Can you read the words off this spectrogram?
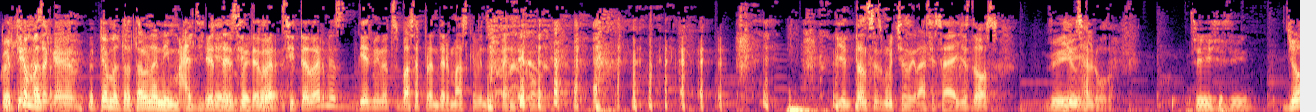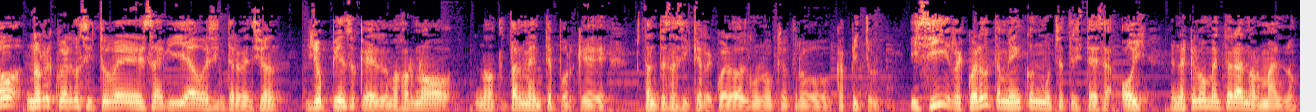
Cualquier vete, a cosa que hagas. vete a maltratar a un animal si quieres. si, güey, te pero- duer- si te duermes 10 minutos vas a aprender más que viendo ese pendejo. güey. y entonces muchas gracias a ellos dos Sí. y un saludo. Sí, sí, sí. Yo no recuerdo si tuve esa guía o esa intervención. Yo pienso que a lo mejor no, no totalmente porque pues, tanto es así que recuerdo alguno que otro capítulo. Y sí, recuerdo también con mucha tristeza hoy. En aquel momento era normal, ¿no?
